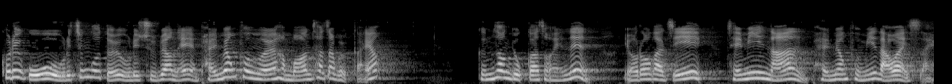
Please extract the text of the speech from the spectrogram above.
그리고 우리 친구들 우리 주변에 발명품을 한번 찾아볼까요? 금성 교과서에는 여러 가지 재미난 발명품이 나와 있어요.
